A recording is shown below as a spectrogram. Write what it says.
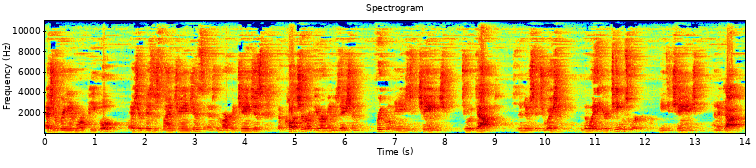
as you bring in more people, as your business plan changes, as the market changes, the culture of the organization frequently needs to change to adapt to the new situation. The way that your teams work need to change and adapt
